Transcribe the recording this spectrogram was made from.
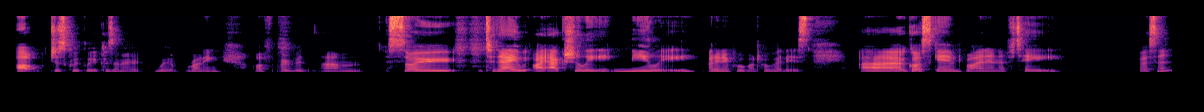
Oh, just quickly because I know we're running off over. Um, so today I actually nearly I don't know if we are going to talk about this. Uh, got scammed by an NFT person.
